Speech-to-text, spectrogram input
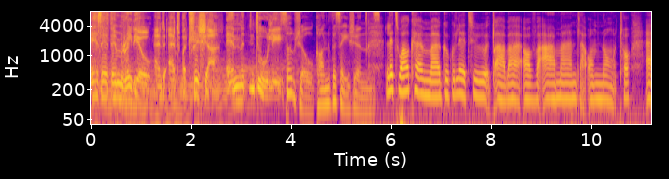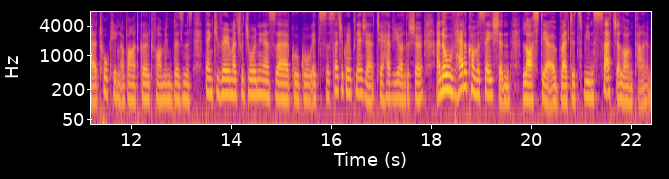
SAFM Radio and at Patricia N. Nduli. Social conversations. Let's welcome uh, Gugulethu Xaba of Amandla Omnotho uh, talking about goat farming business. Thank you very much for joining us, uh, Gugu. It's uh, such a great pleasure to have you on the show. I know we've had a conversation last year, but it's been such a long time.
